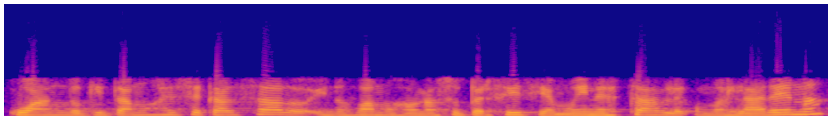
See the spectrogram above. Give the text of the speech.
cuando quitamos ese calzado y nos vamos a una superficie muy inestable como es la arena,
